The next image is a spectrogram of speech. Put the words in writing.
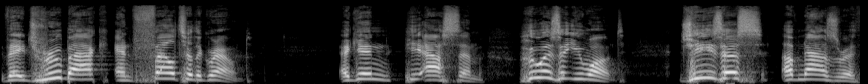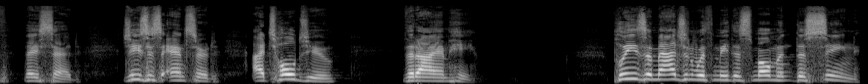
they drew back and fell to the ground. Again, he asked them, Who is it you want? Jesus of Nazareth, they said. Jesus answered, I told you that I am he. Please imagine with me this moment, this scene,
